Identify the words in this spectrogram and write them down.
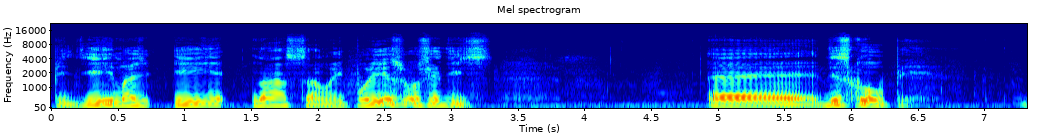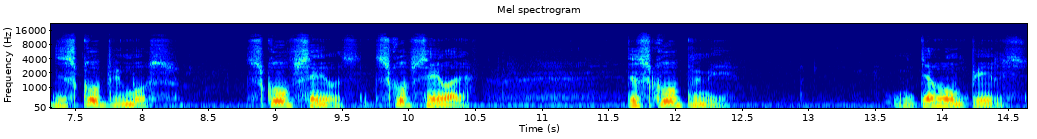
pedir, mas ir na ação. E por isso você diz: é, desculpe, desculpe, moço, desculpe, senhor, desculpe, senhora, desculpe-me interrompê-los,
